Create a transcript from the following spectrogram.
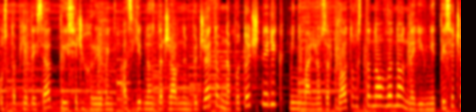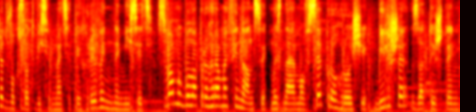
у 150 тисяч гривень. А згідно з державним бюджетом на поточний рік мінімальну зарплату встановлено на рівні 1218 гривень на місяць. З вами була програма Фінанси. Ми знаємо все про гроші більше за тиждень.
